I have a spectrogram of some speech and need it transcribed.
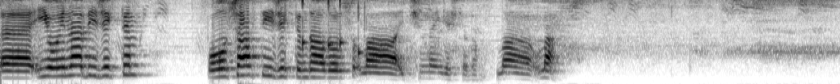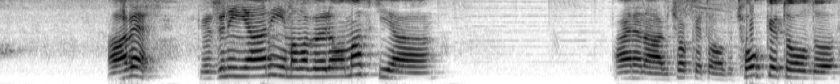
e, iyi oyunlar diyecektim. Bol şans diyecektim daha doğrusu. La içimden geçti adam. La ula. Abi gözünün yağını ama böyle olmaz ki ya. Aynen abi çok kötü oldu. Çok kötü oldu.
